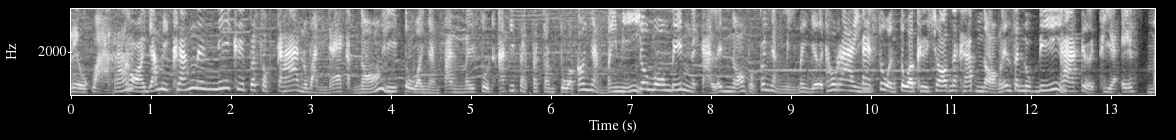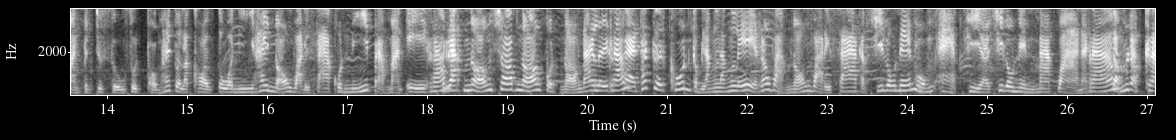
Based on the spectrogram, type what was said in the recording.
เร็วกว่าครับ ขอย้ำอีกครั้งหนึ่งนี่คือประสบการณ์วันแรกกับน้อง ที่ตัวยังปันไม่สุดอาร์ติแฟกต์ประจำตัวก็ยังไม่มีชั่วโมงบินในการเล่นน้องผมก็ยังมีไม่เยอะเท่าไหร่แต่ส่วนตัวคือชอบนะครับน้องเล่นสนุกดีถ้าเกิด Tier S มันเป็นจุดสูงสุด ผมให้ตัวละครตัวนี้ให้น้องวาริซาคนนี้ประมาณ A ครับรักน้องชอบน้องกดน้องได้เลยครับ แต่ถ้าเกิดคุณกำลังลังเลระหว่างน้องวาริซากับชิโรเนนผมแอบเชียร์ชิโรเนนมากกว่านะครับสำหรับใคร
